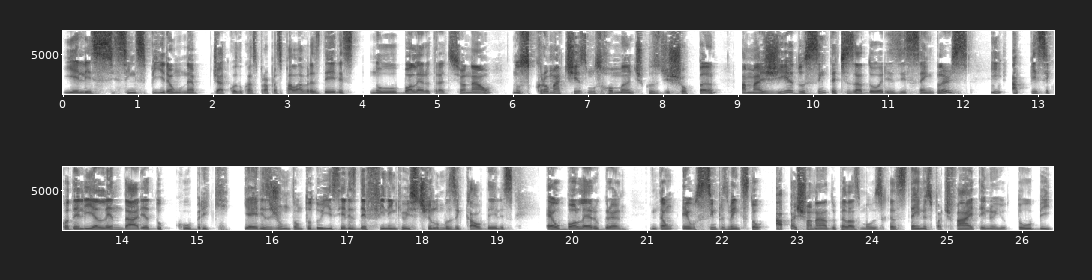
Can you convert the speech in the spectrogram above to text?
e eles se inspiram, né, de acordo com as próprias palavras deles, no bolero tradicional, nos cromatismos românticos de Chopin, a magia dos sintetizadores e samplers e a psicodelia lendária do Kubrick. E aí eles juntam tudo isso e eles definem que o estilo musical deles é o bolero grand. Então eu simplesmente estou apaixonado pelas músicas. Tem no Spotify, tem no YouTube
